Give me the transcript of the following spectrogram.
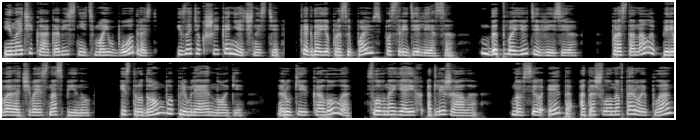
Иначе как объяснить мою бодрость и затекшие конечности, когда я просыпаюсь посреди леса? Да твою дивизию! Простонала, переворачиваясь на спину и с трудом выпрямляя ноги. Руки колола, словно я их отлежала. Но все это отошло на второй план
